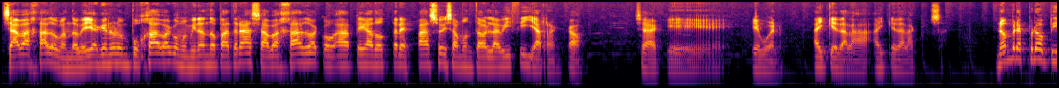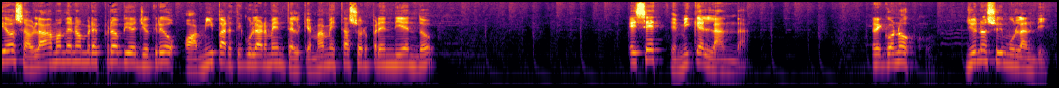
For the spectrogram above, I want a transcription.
se ha bajado cuando veía que no lo empujaba, como mirando para atrás, se ha bajado, ha, pegado tres pasos y se ha montado en la bici y ha arrancado. O sea que, que bueno, ahí queda, la, ahí queda la cosa. Nombres propios, hablábamos de nombres propios, yo creo, o a mí particularmente, el que más me está sorprendiendo es este, Mikel Landa. Reconozco, yo no soy muy landista,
